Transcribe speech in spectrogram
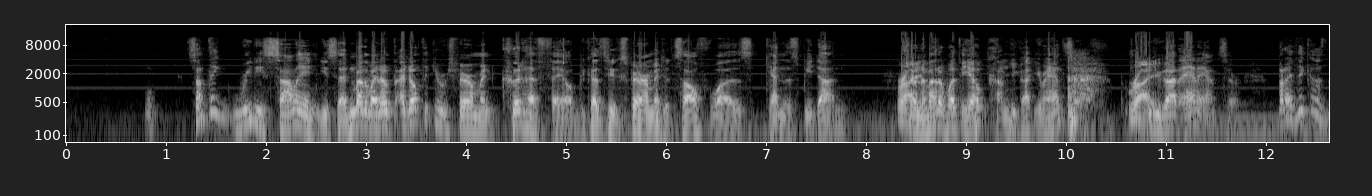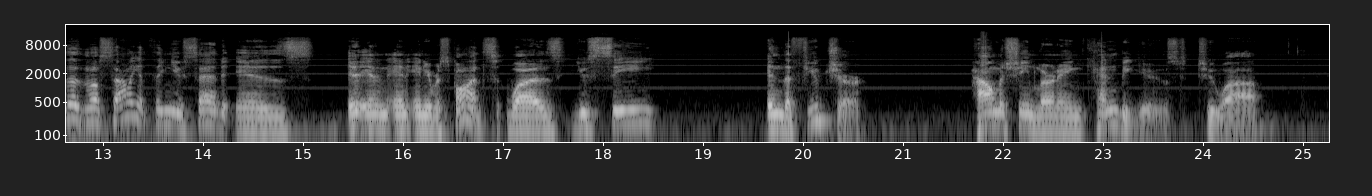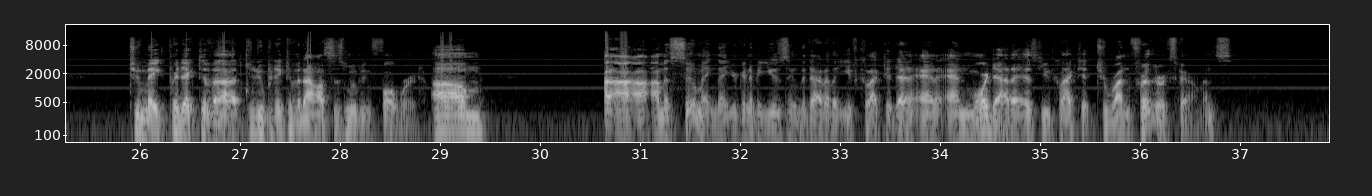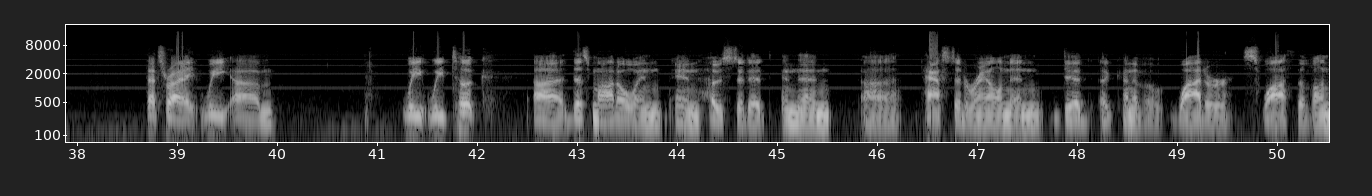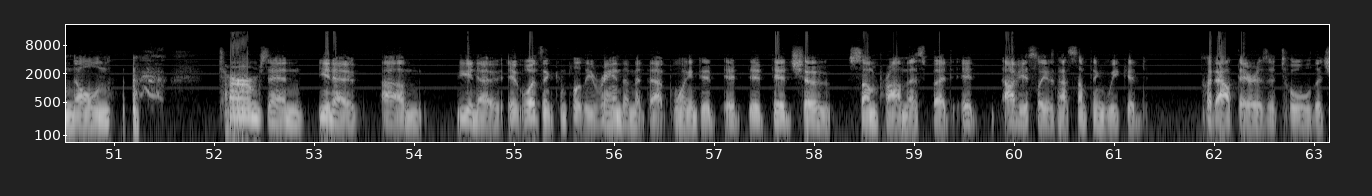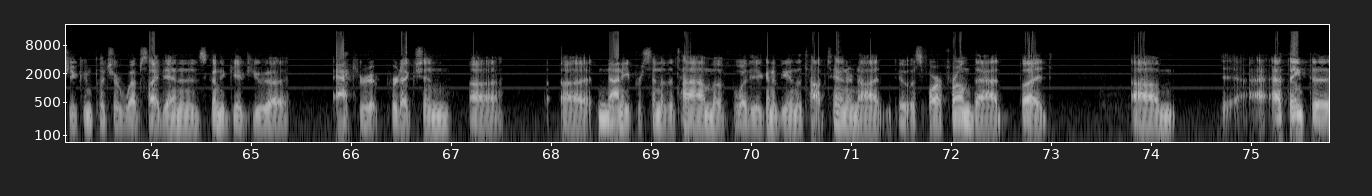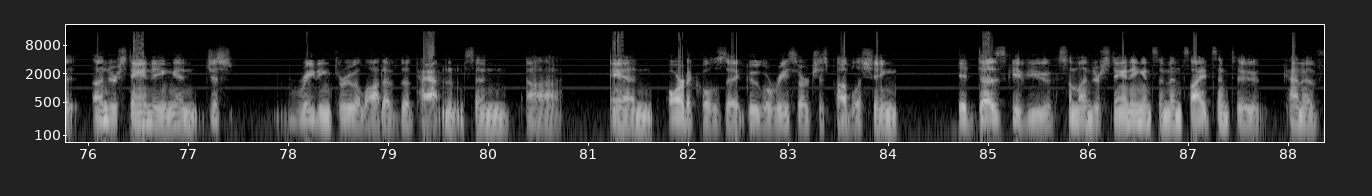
Something really salient you said, and by the way, I don't, I don't think your experiment could have failed because the experiment itself was, can this be done? Right. So no matter what the outcome, you got your answer. right. You got an answer. But I think the, the most salient thing you said is, in, in, in your response, was you see in the future how machine learning can be used to uh, to make predictive uh, to do predictive analysis moving forward. Um, I, am assuming that you're going to be using the data that you've collected and, and, and more data as you collect it to run further experiments. That's right. We um, we we took uh, this model and and hosted it, and then uh, passed it around and did a kind of a wider swath of unknown terms, and you know. Um, you know, it wasn't completely random at that point. It, it, it did show some promise, but it obviously is not something we could put out there as a tool that you can put your website in and it's going to give you a accurate prediction uh, uh, 90% of the time of whether you're going to be in the top 10 or not. It was far from that, but um, I think the understanding and just reading through a lot of the patents and uh, and articles that Google Research is publishing, it does give you some understanding and some insights into kind of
